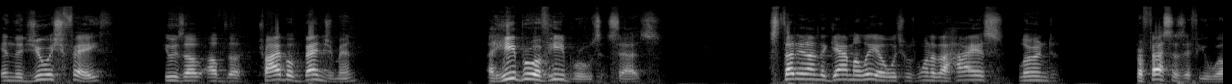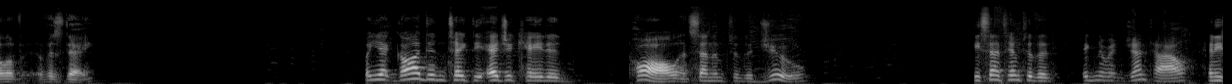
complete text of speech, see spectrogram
in the Jewish faith. He was of, of the tribe of Benjamin, a Hebrew of Hebrews, it says. Studied under Gamaliel, which was one of the highest learned professors, if you will, of, of his day. But yet, God didn't take the educated Paul and send him to the Jew. He sent him to the ignorant Gentile, and he,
